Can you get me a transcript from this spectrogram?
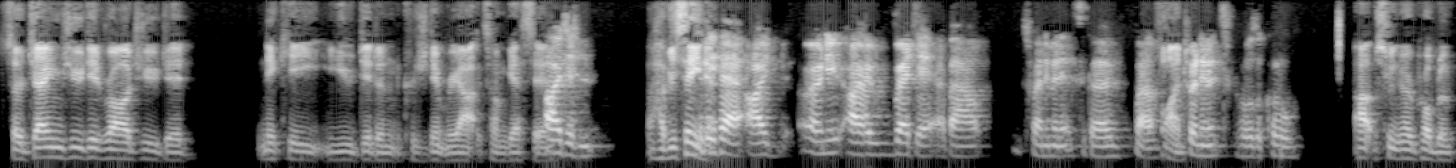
So James, you did. Raj, you did. Nikki, you didn't because you didn't react. I'm guessing. I didn't. Have you seen to it? Fair, I only I read it about 20 minutes ago. Well, Fine. 20 minutes before the call. Absolutely no problem,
